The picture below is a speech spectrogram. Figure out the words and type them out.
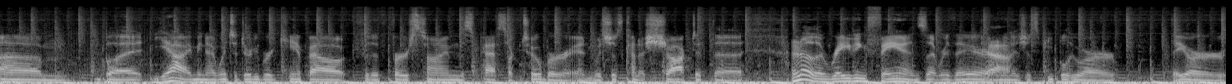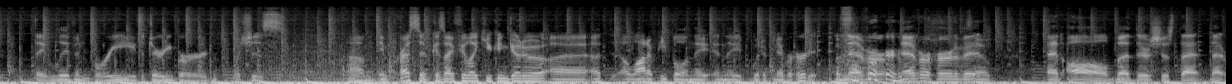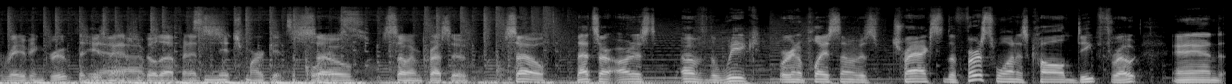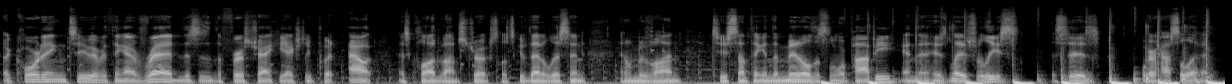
Um, but yeah, I mean, I went to Dirty Bird Campout for the first time this past October and was just kind of shocked at the, I don't know, the raving fans that were there. I mean, it's just people who are, they are, they live and breathe Dirty Bird, which is um, impressive because I feel like you can go to uh, a, a lot of people and they and they would have never heard it. Before. never, never heard of it at all. But there's just that that raving group that he's managed to build up, and it's niche markets, of so so impressive. So that's our artist of the week. We're gonna play some of his tracks. The first one is called Deep Throat, and according to everything I've read, this is the first track he actually put out as Claude Von Stroke. So let's give that a listen, and we'll move on to something in the middle that's a little more poppy, and then his latest release. This is Warehouse 11.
